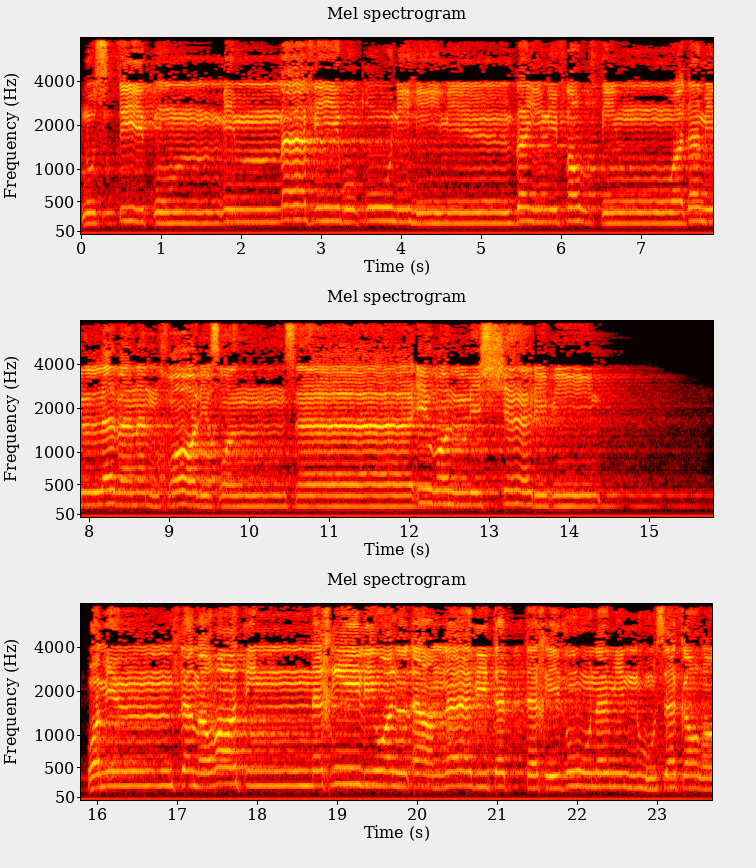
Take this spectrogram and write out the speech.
نسقيكم مما في بطونه من بين فرث ودم لبنا خالصا سائغا للشاربين ومن ثمرات النخيل والأعناب تتخذون منه سكرا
